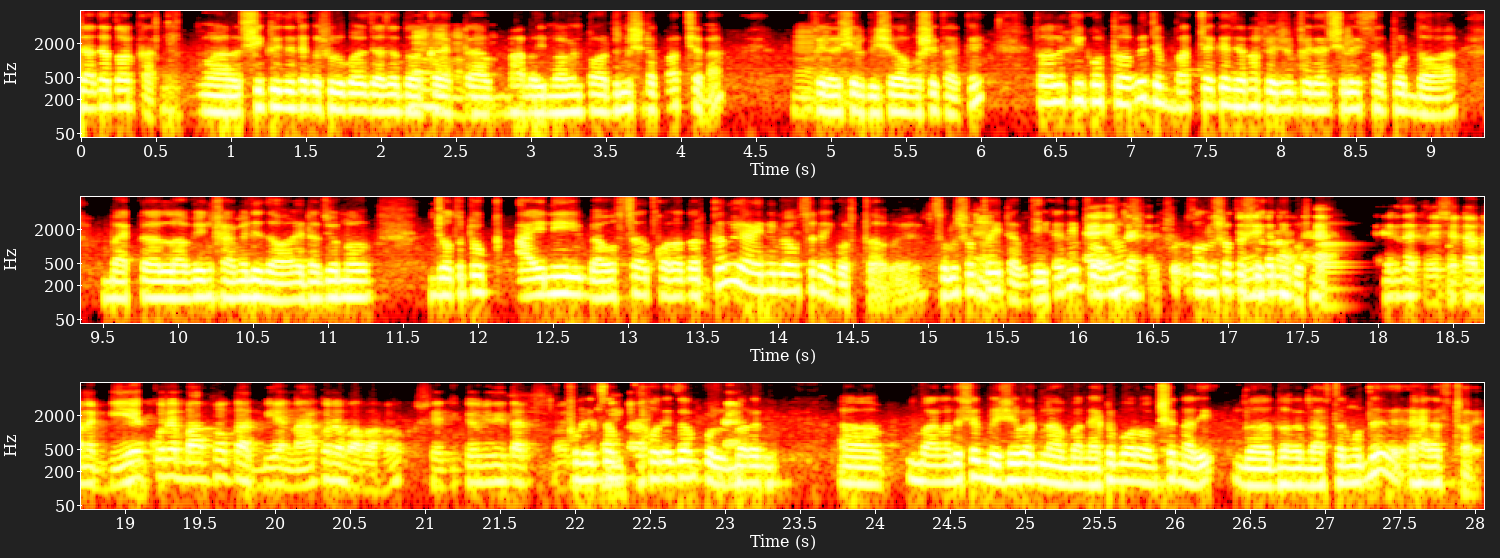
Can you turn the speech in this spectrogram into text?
যা যা দরকার স্বীকৃতি থেকে শুরু করে যা যা দরকার একটা ভালো ইনভারনমেন্ট পাওয়ার জন্য সেটা পাচ্ছে না ফিনান্সিয়াল বিষয় অবশ্যই থাকে। তাহলে কি করতে হবে যে বাচ্চাকে যেন ফিনান্সিয়ালি সাপোর্ট দেওয়া বা একটা লাভিং ফ্যামিলি দেওয়া এটার জন্য যতটুক আইনি ব্যবস্থা করা দরকার ওই আইনি ব্যবস্থাটাই করতে হবে। সলিউশন তো এটা যেখানে প্রবলেম সলিউশন তো যদি সেখানেই করতে হ্যাঁ, হবে। এক্স্যাক্টলি সেটা মানে বিয়ে করে বাপ হোক আর বিয়ে না করে বাবা হোক সে কেউ যদি তার ফর এক্সাম্পল ফর এক্সাম্পল। ধরেন আহ, বাংলাদেশের বেশিরভাগ না মানে একটা বড় অংশের নারী ধরেন রাস্তার মধ্যে হ্যারাস্ট হয়।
